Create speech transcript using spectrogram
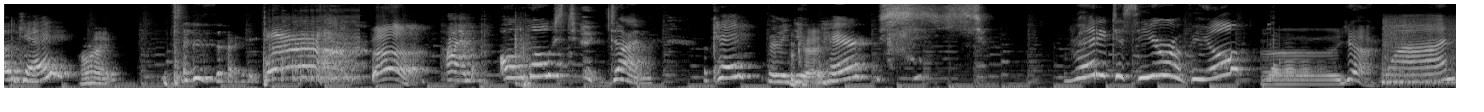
Okay. All right. Sorry. Ah! Ah! I'm almost done. Okay? Let me do Okay. the hair. Ready to see a reveal? Uh, yeah. One,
